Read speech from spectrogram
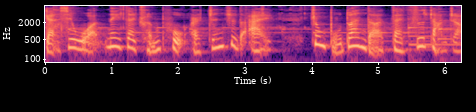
感谢我内在淳朴而真挚的爱。正不断的在滋长着，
